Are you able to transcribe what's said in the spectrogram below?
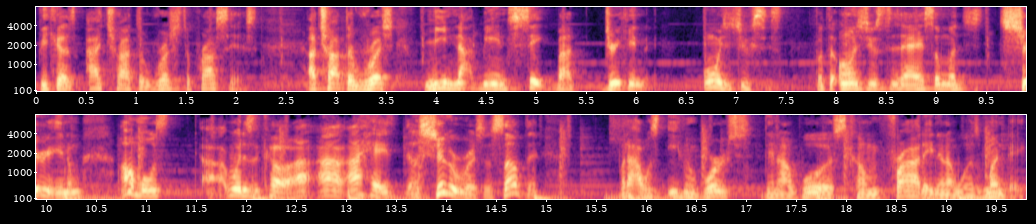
because I tried to rush the process. I tried to rush me not being sick by drinking orange juices. But the orange juices had so much sugar in them, almost, uh, what is it called? I, I, I had a sugar rush or something. But I was even worse than I was come Friday than I was Monday.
